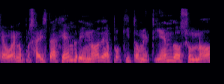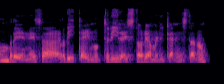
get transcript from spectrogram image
que bueno, pues ahí está Henry, ¿no? De a poquito metiendo su nombre en esa rica y nutrida historia americanista, ¿no?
